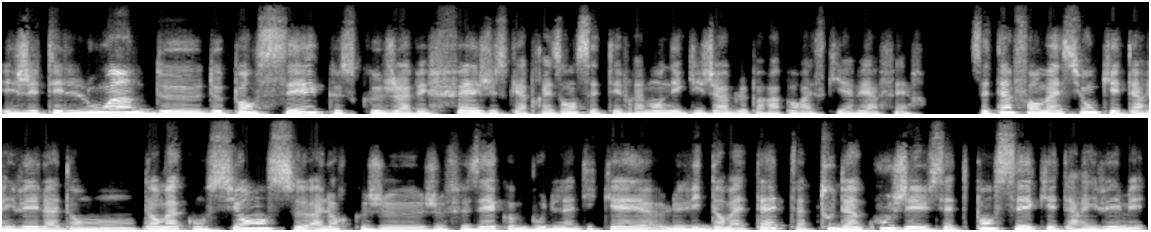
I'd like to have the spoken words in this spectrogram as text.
et j'étais loin de, de penser que ce que j'avais fait jusqu'à présent c'était vraiment négligeable par rapport à ce qu'il y avait à faire cette information qui est arrivée là dans mon dans ma conscience alors que je, je faisais comme Boudd l'indiquait le vide dans ma tête tout d'un coup j'ai eu cette pensée qui est arrivée mais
